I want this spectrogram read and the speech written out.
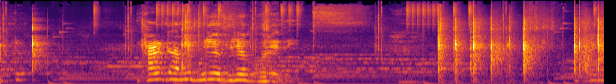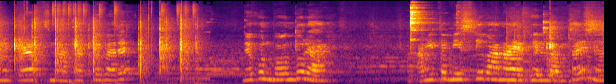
একটু থালটা আমি ঘুরিয়ে ঘুরিয়ে ভরে দিই। না থাকতে পারে। দেখুন বন্ধুরা, আমি তো মিষ্টি বানায় ফেললাম, তাই না?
